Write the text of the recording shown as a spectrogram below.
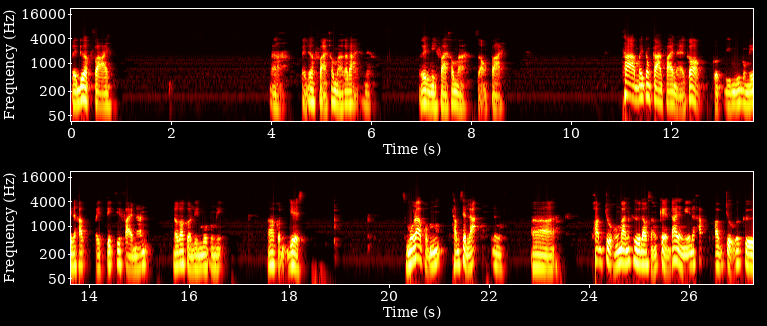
ไปเลือกไฟล์อ่าไปเลือกไฟล์เข้ามาก็ได้เนี่ยมันก็จะมีไฟล์เข้ามา 2 ไฟล์ ถ้าไม่ต้องการไฟล์ไหนก็กด remove ตรงนี้นะครับ ไปติ๊กที่ไฟล์นั้น แล้วก็กด remove ตรงนี้แล้วกด yes สมมุติว่าผมทำเสร็จล้วหนึ่งความจุของมันคือเราสังเกตได้อย่างนี้นะครับ ความจุก็คือ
